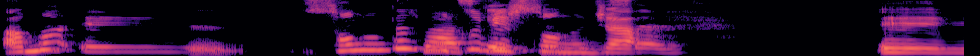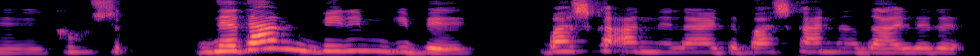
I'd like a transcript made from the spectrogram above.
Ama e, sonunda mutlu bir sonuca evet. e, kavuştuk. Neden benim gibi başka anneler de, başka anne adayları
